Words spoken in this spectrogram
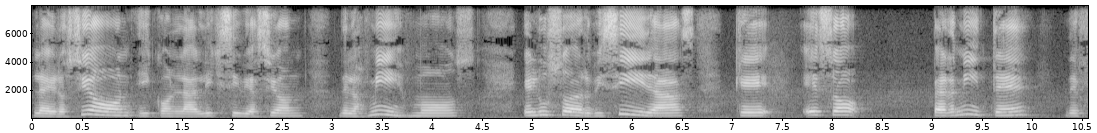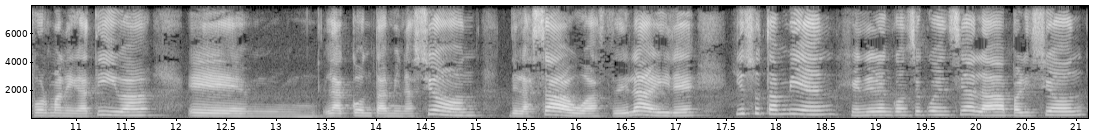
la erosión y con la lixiviación de los mismos, el uso de herbicidas, que eso permite de forma negativa em, la contaminación de las aguas, del aire, y eso también genera en consecuencia la aparición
